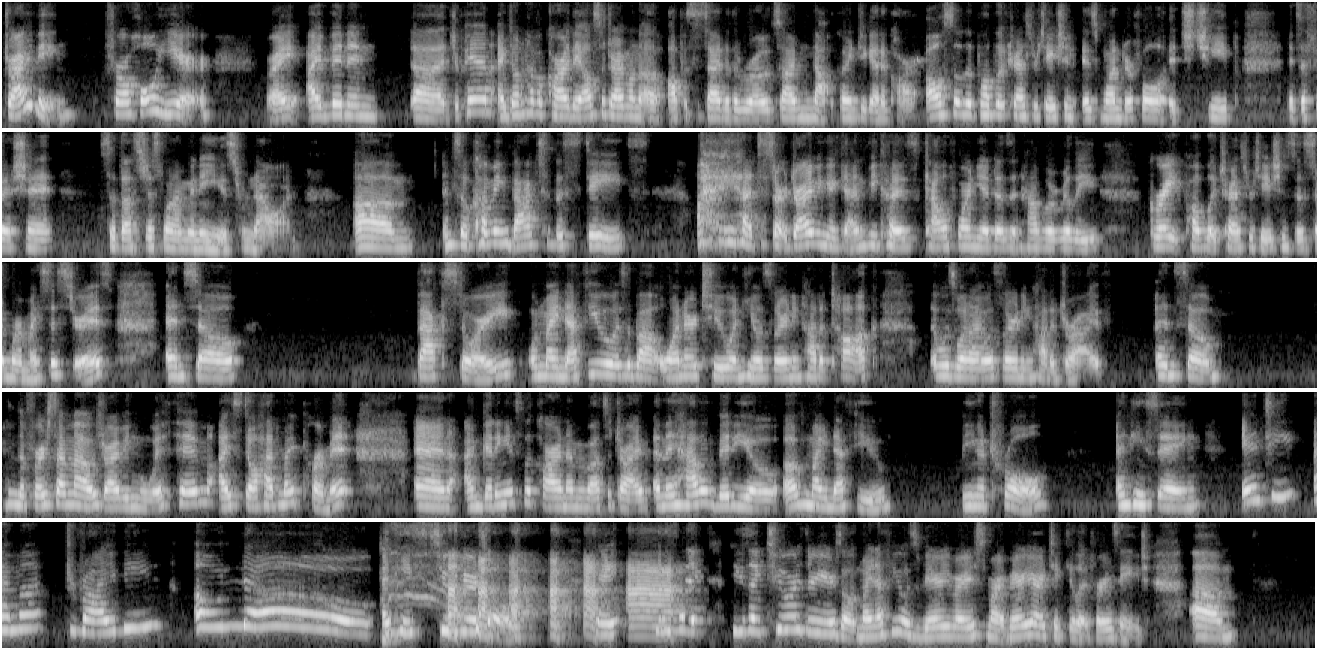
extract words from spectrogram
driving for a whole year, right? I've been in uh, Japan, I don't have a car. They also drive on the opposite side of the road, so I'm not going to get a car. Also, the public transportation is wonderful. It's cheap, it's efficient. So that's just what I'm going to use from now on. Um, and so coming back to the States, I had to start driving again because California doesn't have a really great public transportation system where my sister is. And so, backstory when my nephew was about one or two and he was learning how to talk, it was when I was learning how to drive. And so, the first time I was driving with him, I still had my permit and I'm getting into the car and I'm about to drive. And they have a video of my nephew being a troll and he's saying, Auntie Emma driving? Oh no. And he's two years old. Okay. He's like he's like two or three years old. My nephew was very, very smart, very articulate for his age. Um,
